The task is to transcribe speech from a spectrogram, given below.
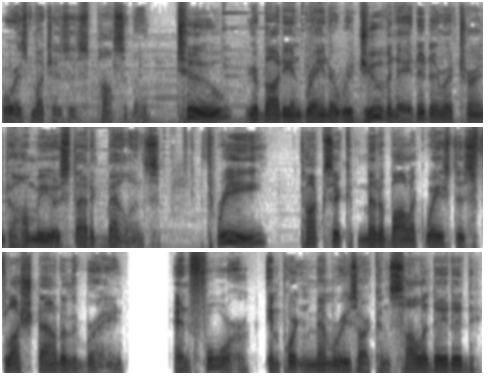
or as much as is possible. Two, your body and brain are rejuvenated and return to homeostatic balance. Three, toxic metabolic waste is flushed out of the brain. And four, important memories are consolidated,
